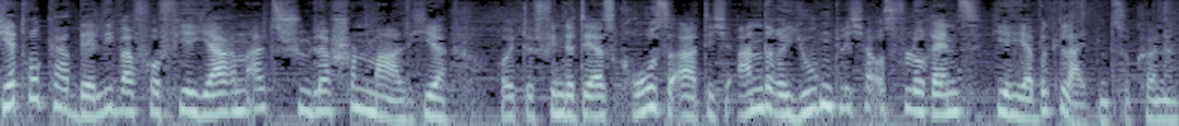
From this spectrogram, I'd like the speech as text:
Pietro Cardelli war vor vier Jahren als Schüler schon mal hier. Heute findet er es großartig, andere Jugendliche aus Florenz hierher begleiten zu können.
